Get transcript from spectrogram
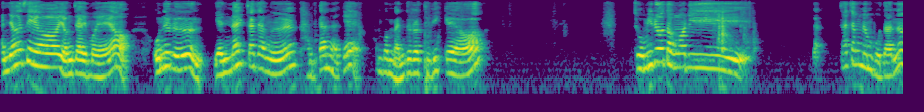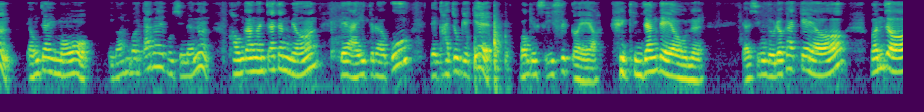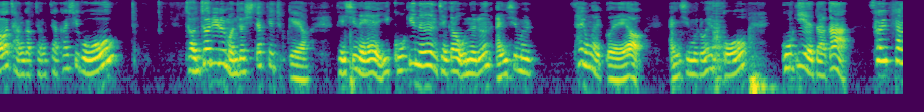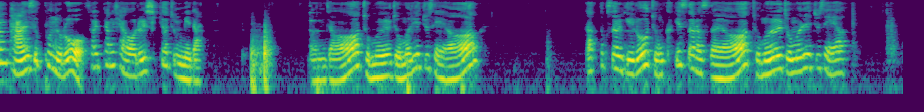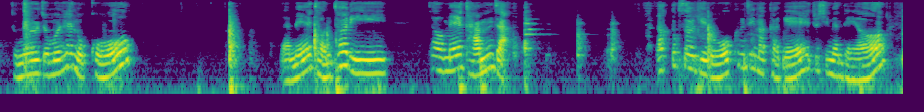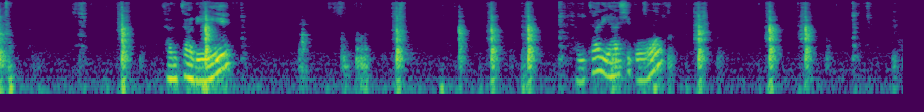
안녕하세요 영자이모예요. 오늘은 옛날 짜장을 간단하게 한번 만들어 드릴게요. 조미료 덩어리 짜장면보다는 영자이모 이거 한번 따라해 보시면은 건강한 짜장면 내 아이들하고 내 가족에게 먹일 수 있을 거예요. 긴장돼요 오늘. 열심히 노력할게요. 먼저 장갑 장착하시고 전처리를 먼저 시작해 줄게요. 대신에 이 고기는 제가 오늘은 안심을 사용할 거예요. 안심으로 했고 고기에다가 설탕 반 스푼으로 설탕 샤워를 시켜줍니다. 먼저 조물조물 해주세요. 깍둑썰기로 좀 크게 썰었어요. 조물조물 해주세요. 조물조물 해놓고 그 다음에 전처리 처음에 감자. 깍둑썰기로 큼지막하게 해주시면 돼요. 전처리 전처리 하시고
